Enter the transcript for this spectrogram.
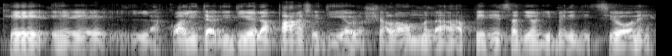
Che eh, la qualità di Dio è la pace, Dio lo shalom, la pienezza di ogni benedizione,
